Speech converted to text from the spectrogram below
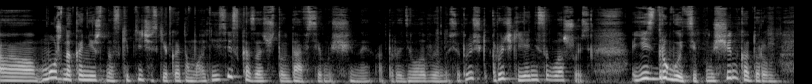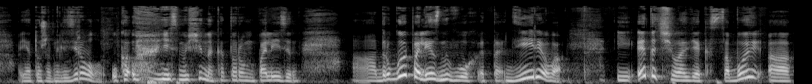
А, можно, конечно, скептически к этому отнестись, сказать, что да, все мужчины, которые деловые носят ручки, ручки я не соглашусь. Есть другой тип мужчин, которым я тоже анализировала. У кого, есть мужчина, которому полезен а, другой полезный бог – это дерево. И этот человек с собой а,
